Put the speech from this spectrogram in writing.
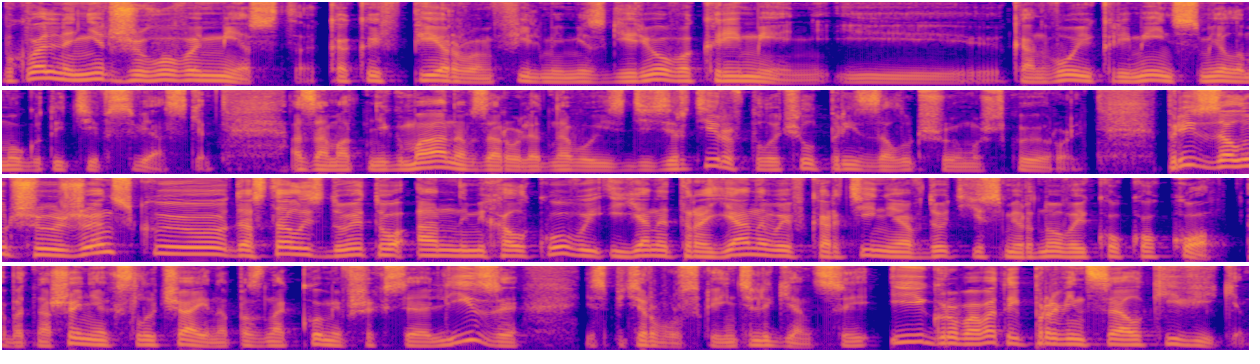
буквально нет живого места, как и в первом фильме Мизгирева «Кремень». И конвой и «Кремень» смело могут идти в связке. Азамат Нигманов за роль одного из дезертиров получил приз за лучшую мужскую роль. Приз за лучшую женскую досталось дуэту Анны Михалковой и Яны Трояновой в картине Авдотьи Смирновой «Ко-ко-ко» об отношениях случайно познакомившихся Лизы из петербургской интеллигенции и грубоватой провинциалки Вики.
